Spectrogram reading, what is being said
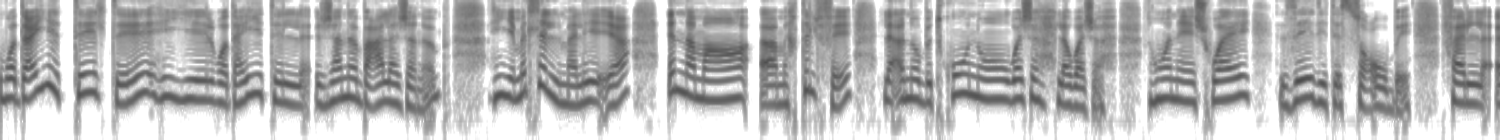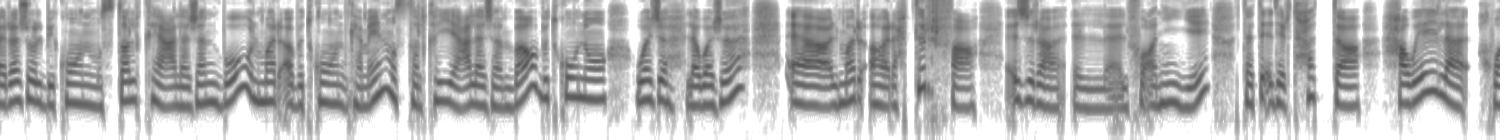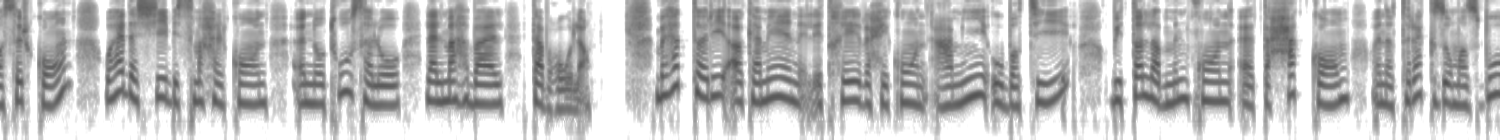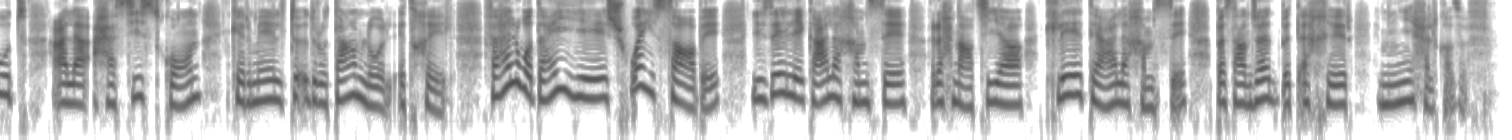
الوضعية الثالثة هي وضعية الجنب على جنب. هي مثل الملائع إنما آه، مختلفة لأنه بتكونوا وجه لوجه. هون شوي زادت الصعوبة. فالرجل بيكون مستلقي على جنبه والمرأة بتكون كمان مستلقية على جنبها وبتكونوا وجه لوجه. آه، المرأة رح ترفع إجرة الفوقانية تتقدر تحطها حوالي خواصركم وهذا الشيء بيسمح لكم إنه توصلوا للمهبل تبعولها بهالطريقة كمان الإدخال رح يكون عميق وبطيء وبيتطلب منكم تحكم وإنه تركزوا مزبوط على أحاسيسكم كرمال تقدروا تعملوا الإدخال فهالوضعية شوي صعبة؟ لذلك على خمسة رح نعطيها ثلاثة على خمسة بس عن جد بتأخر منيح القذف.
